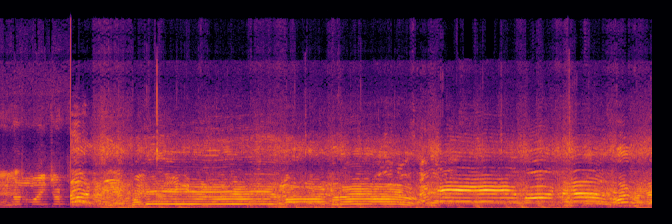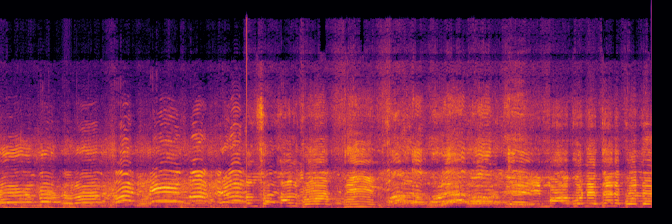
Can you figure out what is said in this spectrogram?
হিরণময় চট্টোপাধ্যায় সকাল ভোট দিন। মা বোনেদের বলে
